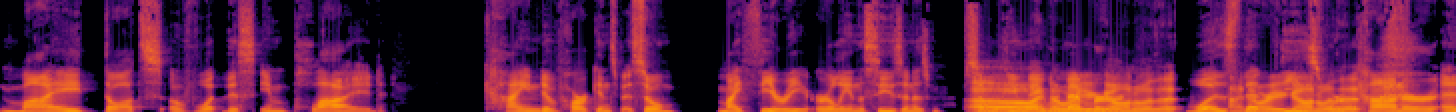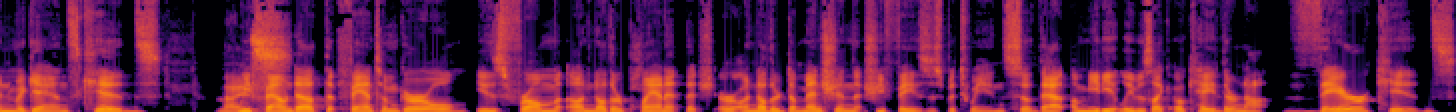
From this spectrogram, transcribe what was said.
my thoughts of what this implied kind of harkens. So, my theory early in the season, as some of you Oh, may remember, going with it. was that these were. Connor and M'gann's kids. Nice. We found out that Phantom Girl is from another planet that, sh or another dimension that she phases between. So that immediately was like, okay, they're not their kids.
